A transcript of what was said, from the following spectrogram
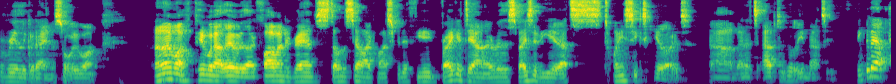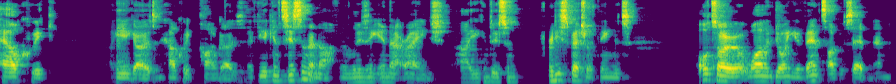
a really good aim. That's what we want. I know my people out there with like 500 grams doesn't sound like much, but if you break it down over the space of a year, that's 26 kilos, um, and it's absolutely massive. Think about how quick a year goes and how quick time goes. If you're consistent enough and losing in that range, uh, you can do some pretty special things. Also, while enjoying events, like I said, and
